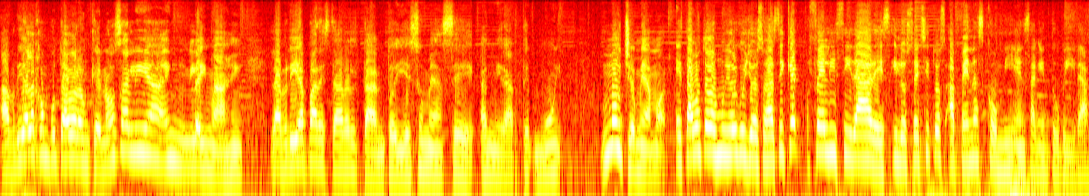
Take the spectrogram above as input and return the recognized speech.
abría la computadora, aunque no salía en la imagen, la abría para estar al tanto y eso me hace admirarte muy, mucho, mi amor. Estamos todos muy orgullosos, así que felicidades y los éxitos apenas comienzan en tu vida.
